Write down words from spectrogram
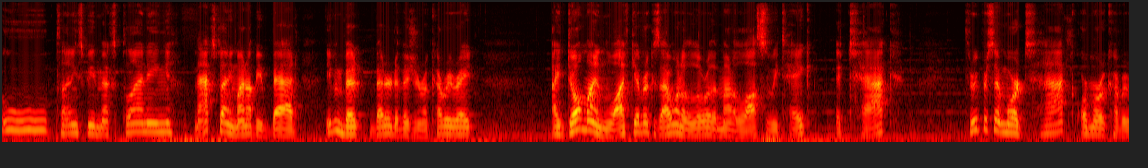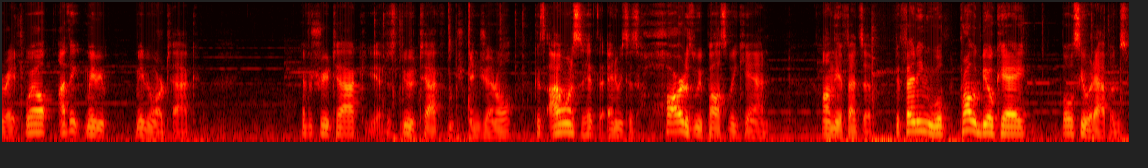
Ooh, planning speed, max planning. Max planning might not be bad. Even be better division recovery rate. I don't mind Life Giver because I want to lower the amount of losses we take. Attack. 3% more attack or more recovery rate. Well, I think maybe maybe more attack. Infantry attack. Yeah, just do attack in general. Because I want us to hit the enemies as hard as we possibly can on the offensive. Defending will probably be okay, but we'll see what happens.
